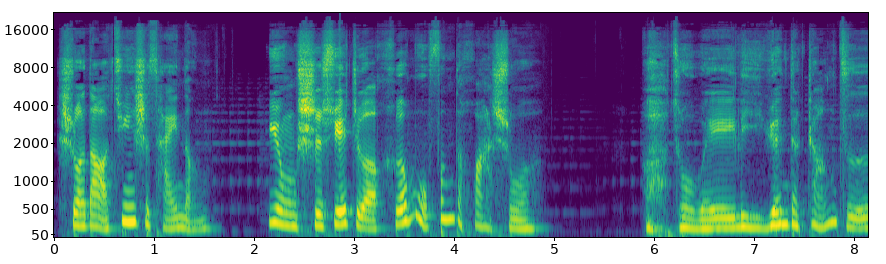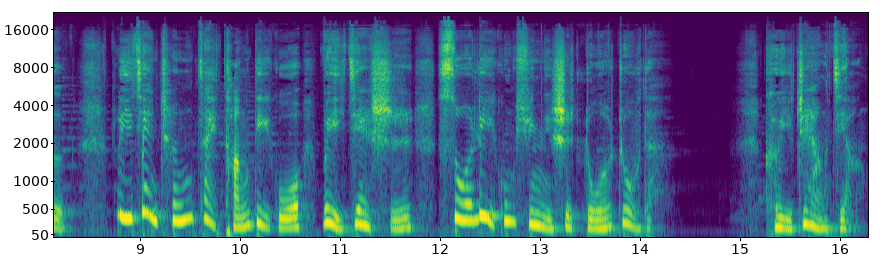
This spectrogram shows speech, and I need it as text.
说到军事才能，用史学者何沐风的话说：“啊，作为李渊的长子，李建成在唐帝国未建时所立功勋是卓著的。可以这样讲，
